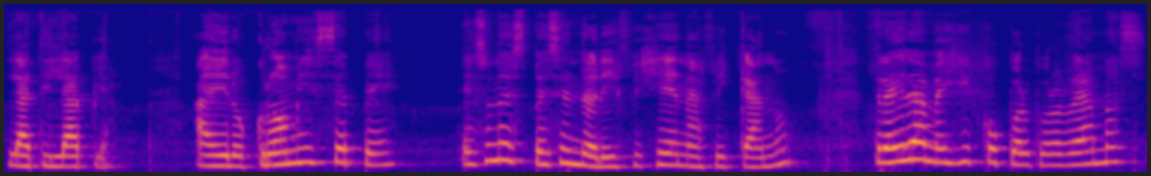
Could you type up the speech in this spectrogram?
La tilapia, Aerochromis cp, es una especie de origen africano traída a México por programas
